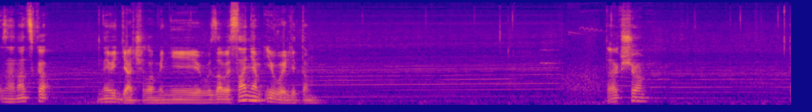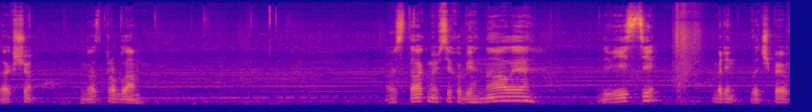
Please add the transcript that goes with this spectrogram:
зненацька не віддячила мені зависанням і вилітом. Так що. Так що. Без проблем. Ось так ми всіх обігнали. 200. Блін, зачепив.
